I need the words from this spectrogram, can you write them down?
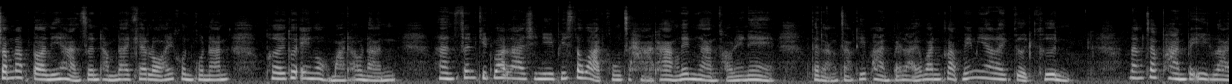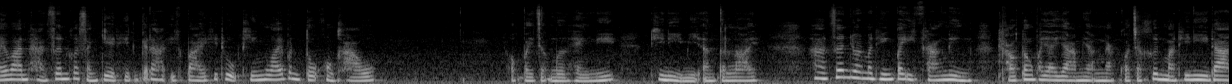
สำหรับตอนนี้ฮันเซินทำได้แค่รอให้คนคนนั้น เผยตัวเองออกมาเท่านั้นฮันเซินคิดว่าราชินีพิศวาสคงจะหาทางเล่นงานเขาแน่ๆแต่หลังจากที่ผ่านไปหลายวันกลับไม่มีอะไรเกิดขึ้น หลังจากผ่านไปอีกหลายวันฮันเซินก็สังเกตเห็นกระดาษอีกใบที่ถูกทิ้งไว้บนโต๊ะของเขา ออกไปจากเมืองแห่งนี้ ที่นี่มีอันตราย หานเส้นโยนมาทิ้งไปอีกครั้งหนึ่ง เขาต้องพยายามอย่างหนักกว่าจะขึ้นมาที่นี่ได้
